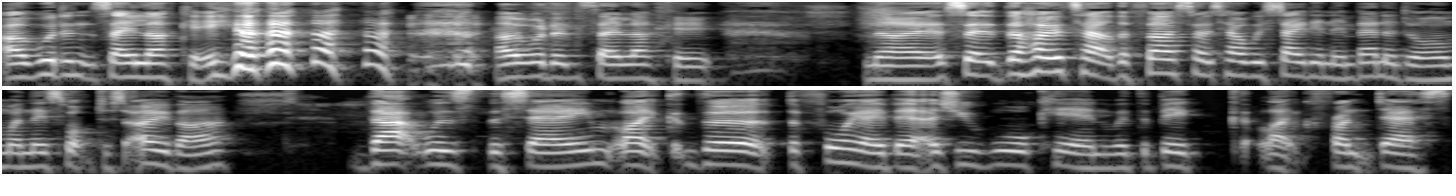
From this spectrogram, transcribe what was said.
i wouldn't say lucky i wouldn't say lucky no so the hotel the first hotel we stayed in in benidorm when they swapped us over that was the same like the the foyer bit as you walk in with the big like front desk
